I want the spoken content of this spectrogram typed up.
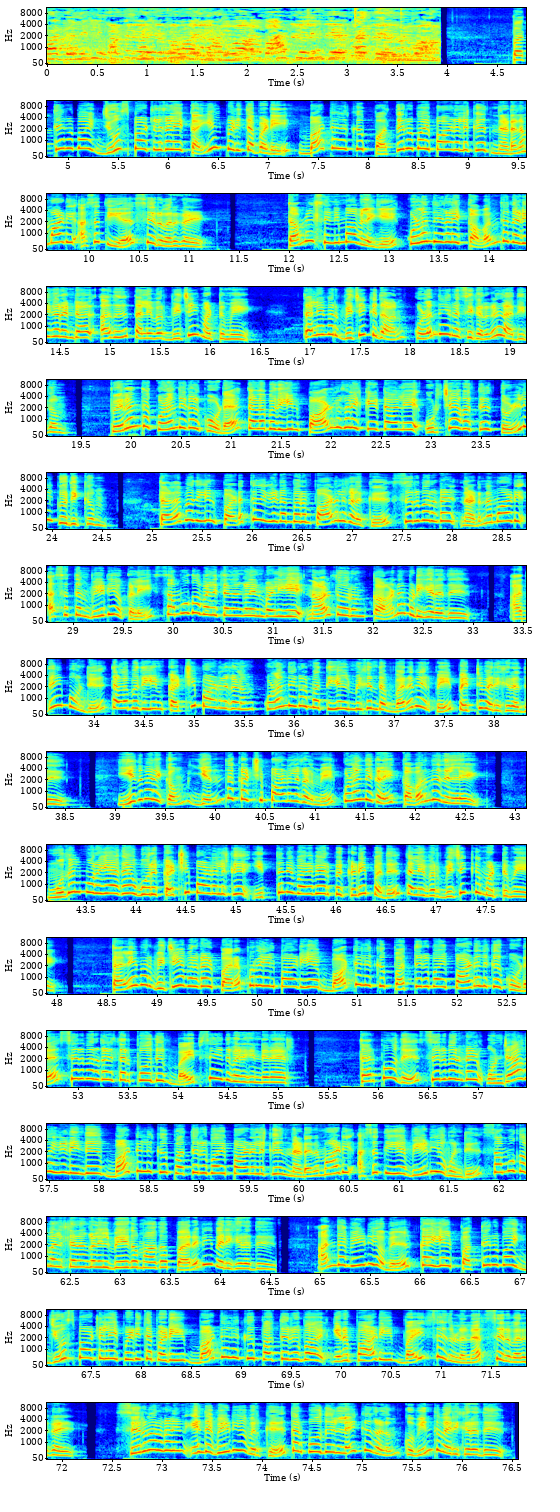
பாட்டிலுக்கு பத்து ரூபாய் பாட்டிலுக்கு பத்து ரூபாய் பத்து ரூபாய் ஜூஸ் பாட்டில்களை கையில் பிடித்தபடி பாட்டிலுக்கு பத்து ரூபாய் பாடலுக்கு நடனமாடி அசத்திய சிறுவர்கள். தமிழ் சினிமாவிலேயே குழந்தைகளை கவர்ந்த நடிகர் என்றால் அது தலைவர் விஜய் மட்டுமே. தலைவர் விஜய்க்கு தான் குழந்தை ரசிகர்கள் அதிகம். பிறந்த குழந்தைகள் கூட தளபதியின் பாடல்களை கேட்டாலே உற்சாகத்தில் துள்ளி குதிக்கும். தளபதியின் படத்தில் இடம்பெறும் பாடல்களுக்கு சிறுவர்கள் நடனமாடி அசத்தும் வீடியோக்களை சமூக வலைதளங்களின் வழியே நாள்தோறும் காண முடிகிறது. அதே போன்று தளபதியின் கட்சி பாடல்களும் குழந்தைகள் மத்தியில் மிகுந்த வரவேற்பை பெற்று வருகிறது. இதுவரைக்கும் எந்த கட்சி பாடல்களுமே குழந்தைகளை கவர்ந்ததில்லை. முதல் முறையாக ஒரு கட்சி பாடலுக்கு இத்தனை வரவேற்பு கிடைப்பது தலைவர் விஜய்க்கு மட்டுமே. தலைவர் விஜய் அவர்கள் பரப்புரையில் பாடிய பாட்டிலுக்கு பத்து ரூபாய் பாடலுக்கு கூட சிறுவர்கள் தற்போது வைப் செய்து வருகின்றனர். தற்போது சிறுவர்கள் ஒன்றாக இணைந்து பாட்டிலுக்கு பத்து ரூபாய் பாடலுக்கு நடனமாடி அசத்திய வீடியோ ஒன்று சமூக வலைத்தளங்களில் வேகமாக பரவி வருகிறது. அந்த வீடியோவில் கையில் பத்து ரூபாய் ஜூஸ் பாட்டிலை பிடித்தபடி பாட்டிலுக்கு பத்து ரூபாய் என பாடி வைப் செய்துள்ளனர் சிறுவர்கள். சிறுவர்களின் இந்த வீடியோவிற்கு தற்போது லைக்குகளும் குவிந்து வருகிறது.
